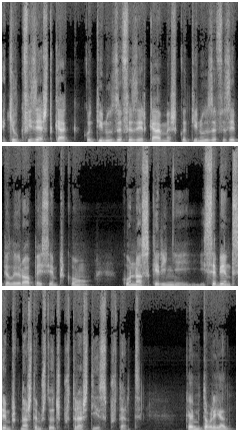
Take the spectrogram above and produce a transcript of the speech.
aquilo que fizeste cá, que continues a fazer cá, mas continues a fazer pela Europa e sempre com, com o nosso carinho e, e sabendo sempre que nós estamos todos por trás de ti a suportar-te. Ok, muito obrigado.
